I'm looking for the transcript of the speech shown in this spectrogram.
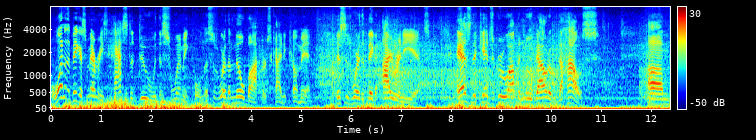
One of the biggest memories has to do with the swimming pool. This is where the Milbachers kind of come in. This is where the big irony is. As the kids grew up and moved out of the house, um,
